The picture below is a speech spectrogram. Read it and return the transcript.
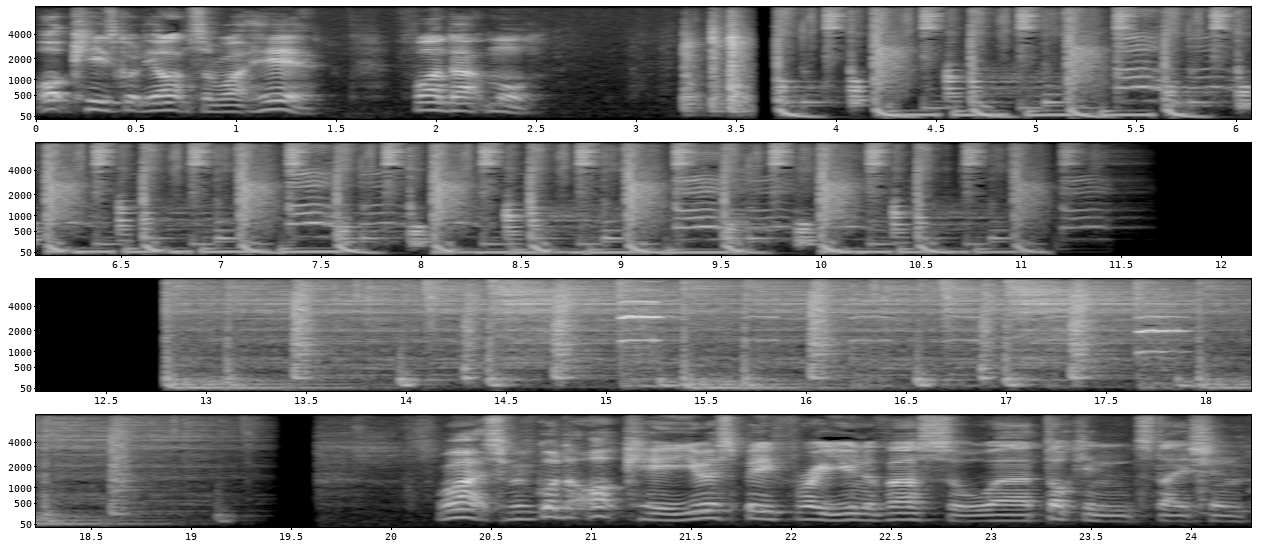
Aukey's got the answer right here. Find out more. Right, so we've got the Aukey USB 3 universal uh, docking station.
